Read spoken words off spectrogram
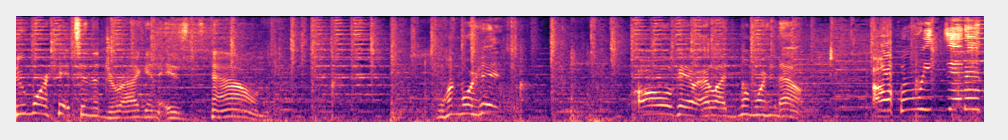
Two more hits and the dragon is down. One more hit. Oh, okay. I lied. One more hit now. Oh, we did it.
